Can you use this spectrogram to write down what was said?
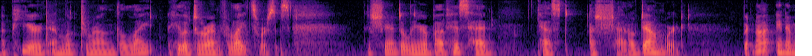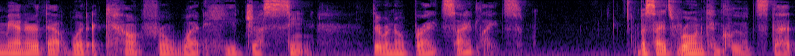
appeared and looked around the light, he looked around for light sources. The chandelier above his head cast a shadow downward, but not in a manner that would account for what he'd just seen. There were no bright side lights. Besides, Rowan concludes that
